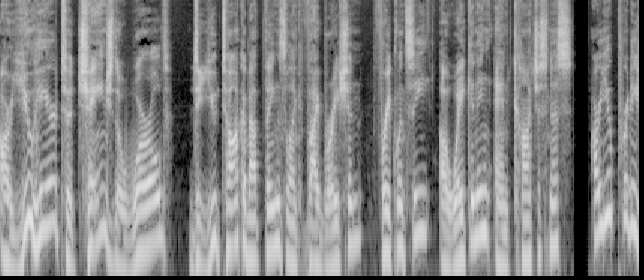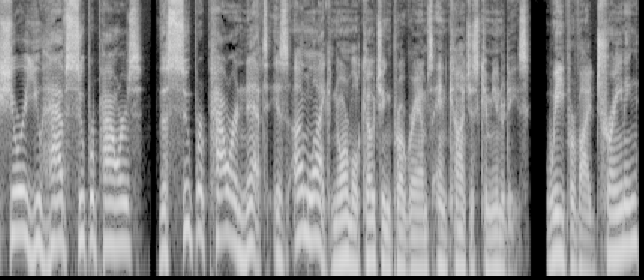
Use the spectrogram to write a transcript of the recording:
Are you here to change the world? Do you talk about things like vibration, frequency, awakening, and consciousness? Are you pretty sure you have superpowers? The Superpower Net is unlike normal coaching programs and conscious communities. We provide training,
